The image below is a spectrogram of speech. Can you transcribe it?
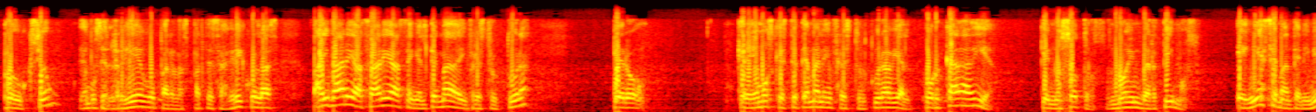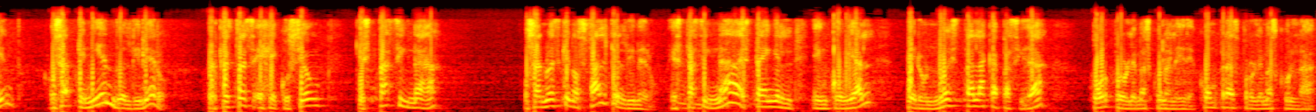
producción, digamos, el riego para las partes agrícolas. Hay varias áreas en el tema de infraestructura, pero creemos que este tema de la infraestructura vial, por cada día que nosotros no invertimos en ese mantenimiento, o sea, teniendo el dinero, porque esto es ejecución que está asignada, o sea, no es que nos falte el dinero, está asignada, está en el en Covial, pero no está la capacidad por problemas con la ley de compras, problemas con la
